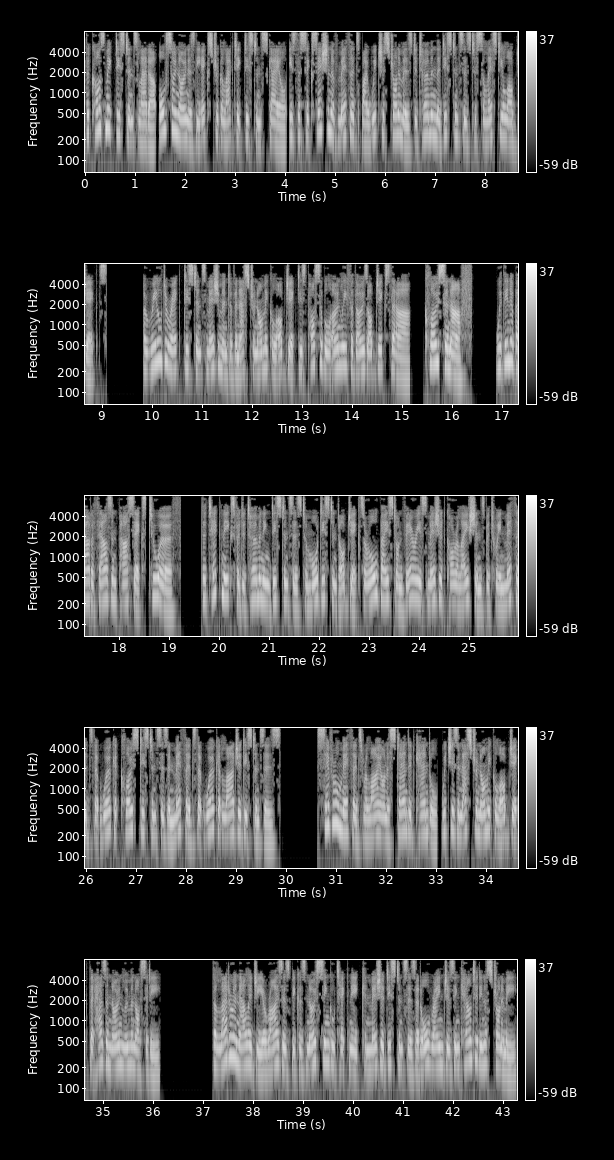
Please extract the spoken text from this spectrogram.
The cosmic distance ladder also known as the extragalactic distance scale is the succession of methods by which astronomers determine the distances to celestial objects. A real direct distance measurement of an astronomical object is possible only for those objects that are «close enough» within about a thousand parsecs to Earth. The techniques for determining distances to more distant objects are all based on various measured correlations between methods that work at close distances and methods that work at larger distances. Several methods rely on a standard candle, which is an astronomical object that has a known luminosity. The latter analogy arises because no single technique can measure distances at all ranges encountered in astronomy.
